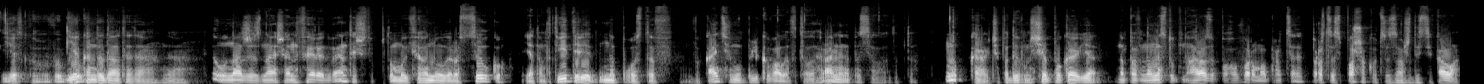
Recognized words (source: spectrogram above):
Є з кого вибрати? Є кандидати, так. Да, да. Ну, у нас же, знаєш, unfair advantage, тобто ми фіганули розсилку. Я там в Твіттері напостив, вакансію ми публікували, в Телеграмі написали. Тобто, ну, коротше, подивимося. Ще поки я, напевно, наступного разу поговоримо про це. Процес пошуку це завжди цікаво.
